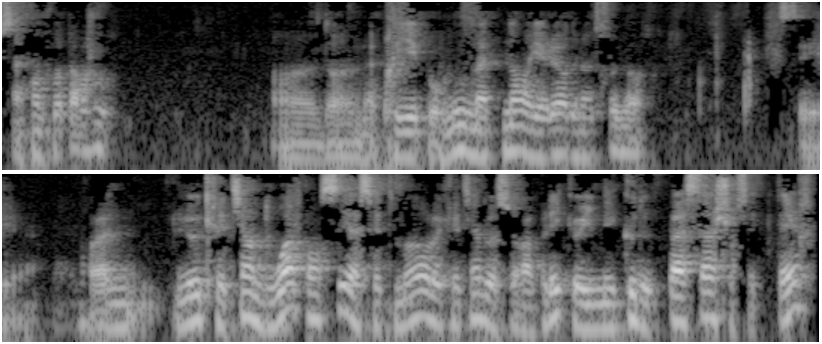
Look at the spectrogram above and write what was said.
50 euh, fois par jour. à prier pour nous maintenant et à l'heure de notre mort. Le chrétien doit penser à cette mort, le chrétien doit se rappeler qu'il n'est que de passage sur cette terre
